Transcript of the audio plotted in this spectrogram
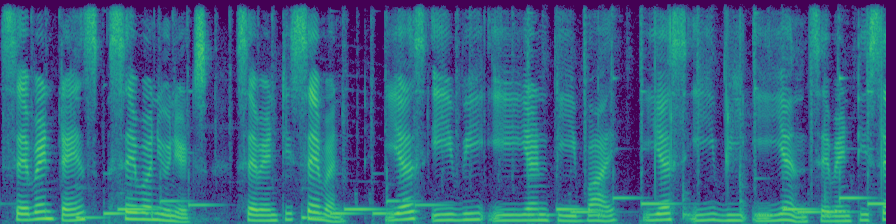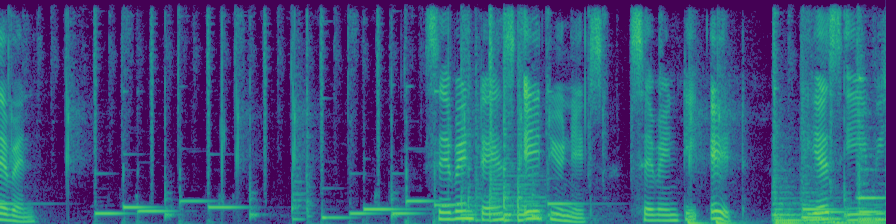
7 times 7 units 77 S E V E N T Y S E V E N 77 7 times 8 units 78 S E V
